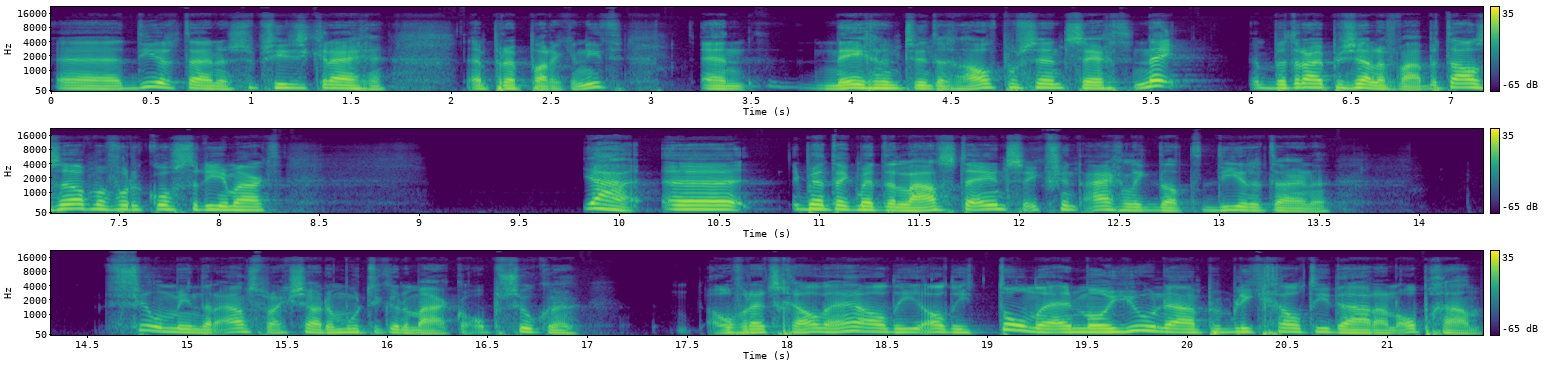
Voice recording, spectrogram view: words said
eh, dierentuinen subsidies krijgen en pretparken niet. En 29,5% zegt nee, bedruip jezelf maar. Betaal zelf maar voor de kosten die je maakt. Ja, eh, ik ben het met de laatste eens. Ik vind eigenlijk dat dierentuinen veel minder aanspraak zouden moeten kunnen maken op zoeken overheidsgelden, hè? Al, die, al die tonnen en miljoenen aan publiek geld die daaraan opgaan.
